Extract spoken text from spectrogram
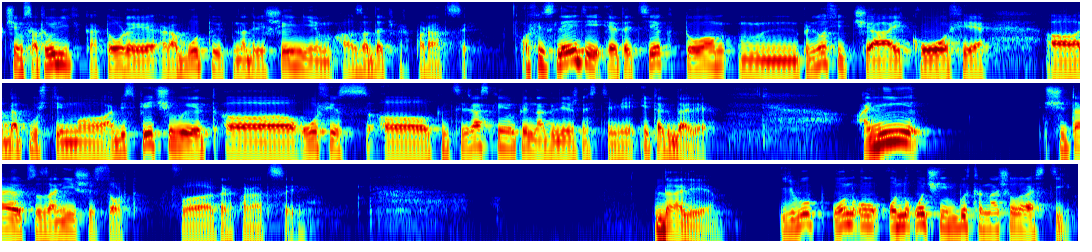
чем сотрудники, которые работают над решением а, задач корпорации. Офис-леди – это те, кто приносит чай, кофе, допустим, обеспечивает офис канцелярскими принадлежностями и так далее. Они считаются за низший сорт в корпорации. Далее. Его, он, он, он очень быстро начал расти.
